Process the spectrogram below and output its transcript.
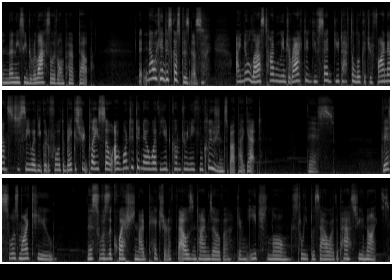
and then he seemed to relax a little and perked up. Now we can discuss business. I know last time we interacted, you said you'd have to look at your finances to see whether you could afford the Baker Street place, so I wanted to know whether you'd come to any conclusions about that yet. This. This was my cue. This was the question I'd pictured a thousand times over during each long, sleepless hour of the past few nights.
